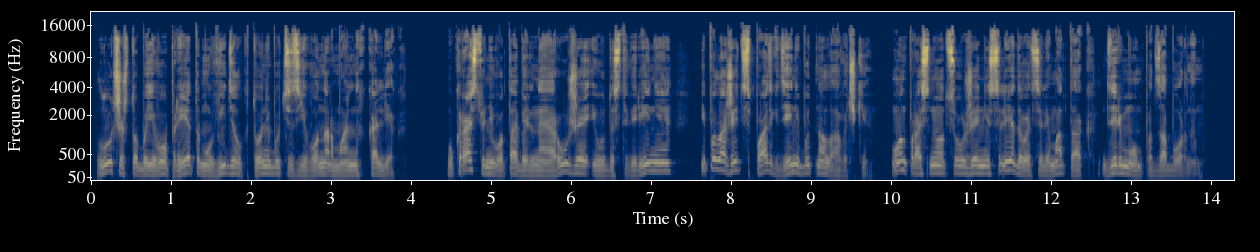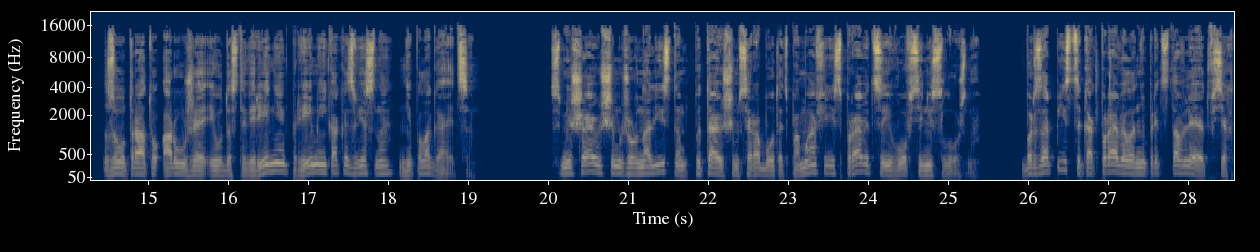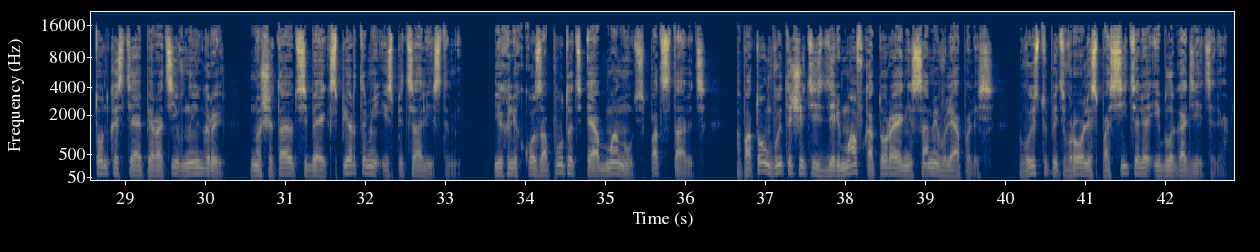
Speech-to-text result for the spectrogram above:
Лучше, чтобы его при этом увидел кто-нибудь из его нормальных коллег. Украсть у него табельное оружие и удостоверение и положить спать где-нибудь на лавочке. Он проснется уже не следователем, а так, дерьмом подзаборным. За утрату оружия и удостоверения премии, как известно, не полагается. Смешающим журналистам, пытающимся работать по мафии, справиться и вовсе несложно. Барзаписцы, как правило, не представляют всех тонкостей оперативной игры, но считают себя экспертами и специалистами. Их легко запутать и обмануть, подставить, а потом вытащить из дерьма, в которое они сами вляпались, выступить в роли спасителя и благодетеля.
